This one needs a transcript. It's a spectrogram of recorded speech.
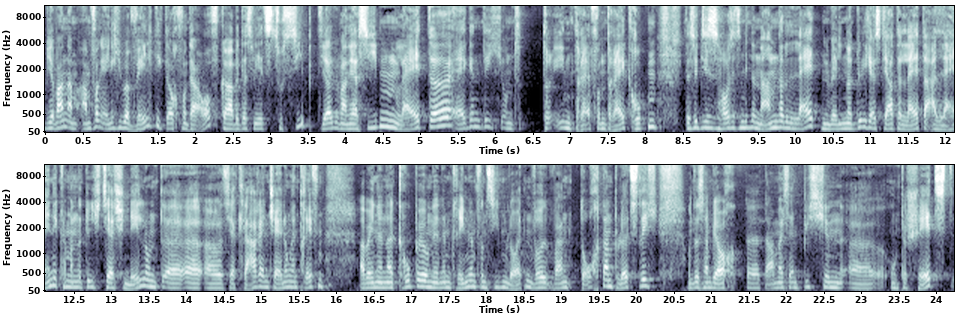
wir waren am Anfang eigentlich überwältigt auch von der Aufgabe, dass wir jetzt zu siebt, ja, wir waren ja sieben Leiter eigentlich und in drei, von drei Gruppen, dass wir dieses Haus jetzt miteinander leiten, weil natürlich als Theaterleiter alleine kann man natürlich sehr schnell und äh, äh, sehr klare Entscheidungen treffen, aber in einer Gruppe und in einem Gremium von sieben Leuten waren doch dann plötzlich, und das haben wir auch äh, damals ein bisschen äh, unterschätzt,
